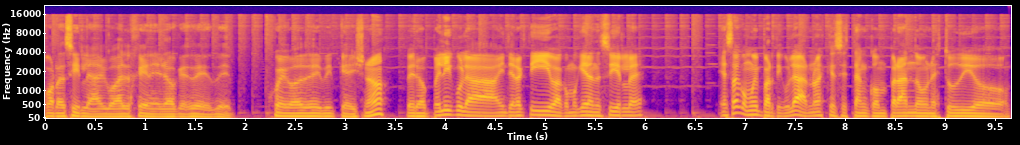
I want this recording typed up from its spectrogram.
por decirle algo al género que de, de juego de David Cage, ¿no? Pero película interactiva, como quieran decirle. es algo muy particular, no es que se están comprando un estudio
